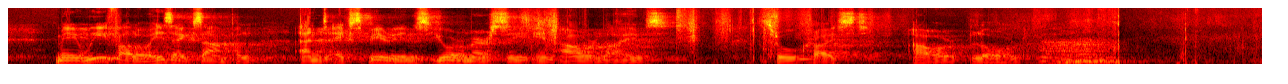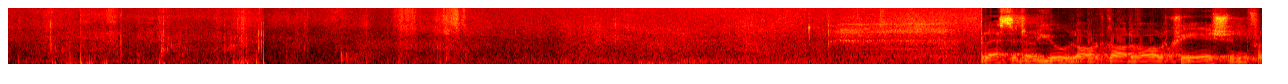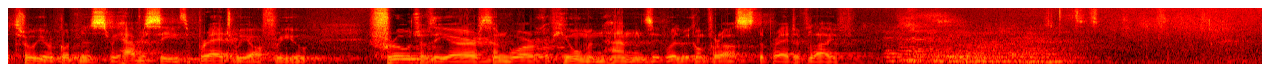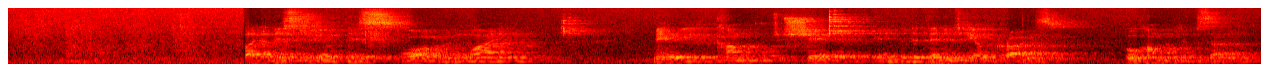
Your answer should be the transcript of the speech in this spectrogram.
May we follow his example and experience your mercy in our lives through Christ our Lord. Amen. Blessed are you, Lord God of all creation, for through your goodness we have received the bread we offer you, fruit of the earth and work of human hands. It will become for us the bread of life. By the mystery of this water and wine, may we come to share in the divinity of Christ, who humbled himself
